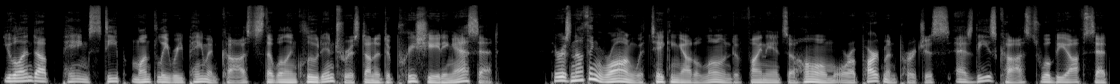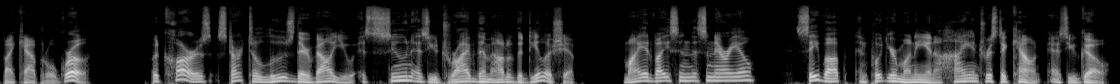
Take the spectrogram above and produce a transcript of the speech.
You will end up paying steep monthly repayment costs that will include interest on a depreciating asset. There is nothing wrong with taking out a loan to finance a home or apartment purchase, as these costs will be offset by capital growth. But cars start to lose their value as soon as you drive them out of the dealership. My advice in this scenario? Save up and put your money in a high interest account as you go.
